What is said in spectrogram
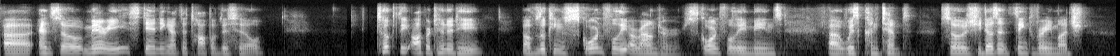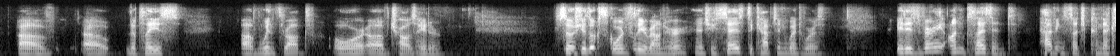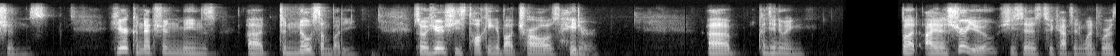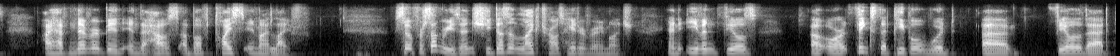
Uh, and so Mary, standing at the top of this hill, took the opportunity of looking scornfully around her. Scornfully means uh, with contempt. So she doesn't think very much of uh, the place of Winthrop or of Charles Hayter. So she looks scornfully around her and she says to Captain Wentworth, it is very unpleasant having such connections. Here connection means uh, to know somebody. So here she's talking about Charles Hayter. Uh, continuing. But I assure you, she says to Captain Wentworth, I have never been in the house above twice in my life. So for some reason, she doesn't like Charles Hayter very much and even feels uh, or thinks that people would uh, feel that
